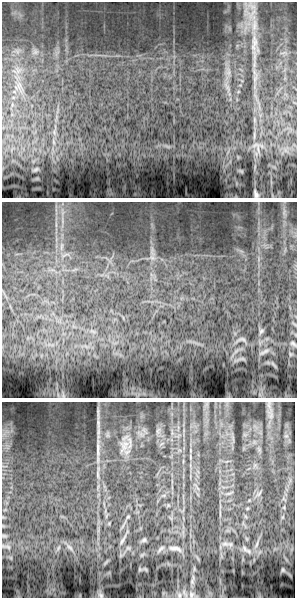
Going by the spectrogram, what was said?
to land those punches. And they separate. Collar tie. Nurmagomedov gets tagged by that straight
